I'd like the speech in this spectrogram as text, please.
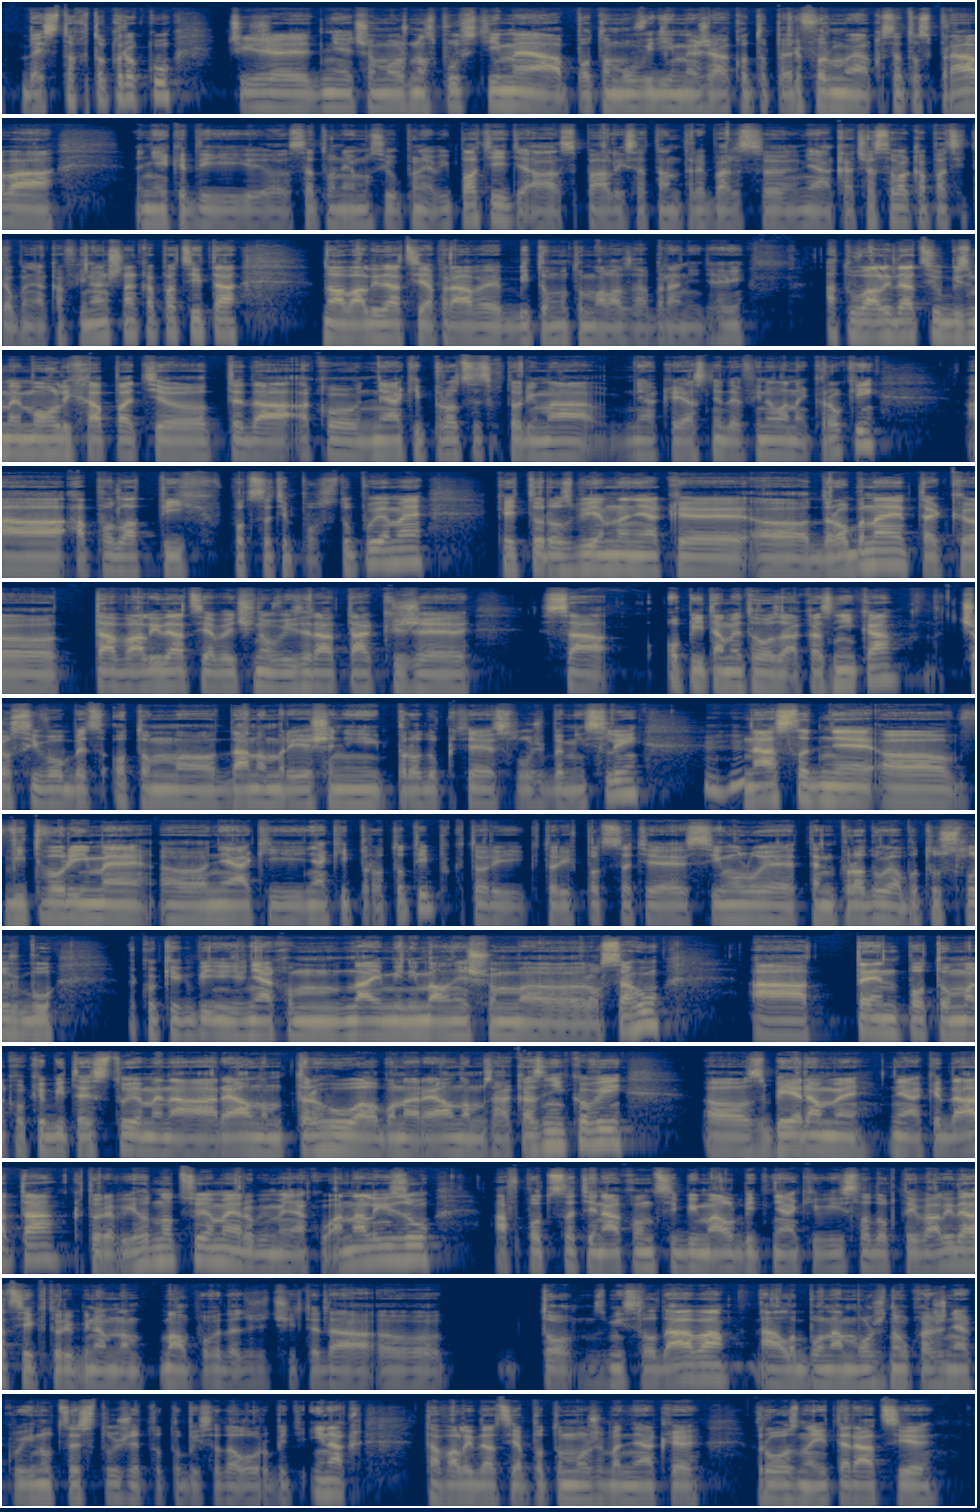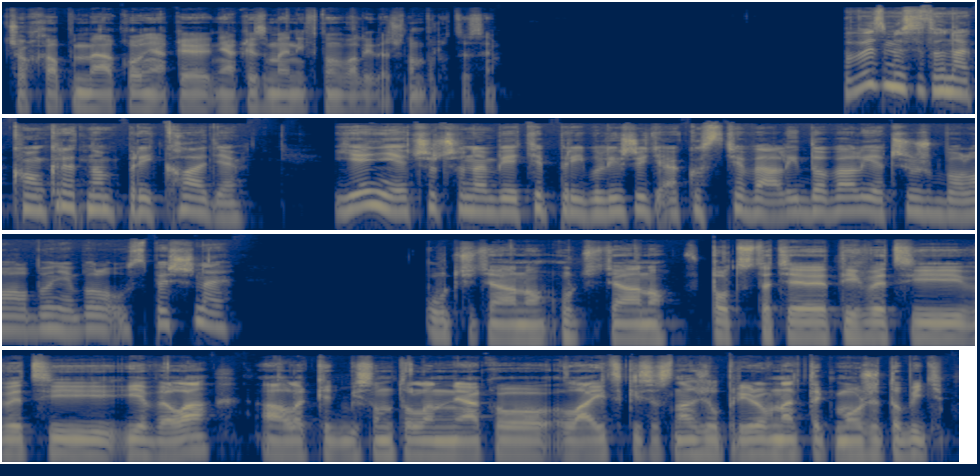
bez tohto kroku, čiže niečo možno spustíme a potom uvidíme, že ako to performuje, ako sa to správa. Niekedy e, sa to nemusí úplne vyplatiť a spáli sa tam treba nejaká časová kapacita alebo nejaká finančná kapacita. No a validácia práve by tomuto mala zabraniť. Hej. A tú validáciu by sme mohli chápať e, teda ako nejaký proces, ktorý má nejaké jasne definované kroky a, a podľa tých v podstate postupujeme. Keď to rozbijem na nejaké uh, drobné, tak uh, tá validácia väčšinou vyzerá tak, že sa opýtame toho zákazníka, čo si vôbec o tom eh, danom riešení, produkte, službe myslí. Mm-hmm. Následne uh, vytvoríme uh, nejaký, nejaký prototyp, ktorý, ktorý v podstate simuluje ten produkt alebo tú službu ako keby v nejakom najminimálnejšom uh, rozsahu a ten potom ako keby testujeme na reálnom trhu alebo na reálnom zákazníkovi. Zbierame nejaké dáta, ktoré vyhodnocujeme, robíme nejakú analýzu a v podstate na konci by mal byť nejaký výsledok tej validácie, ktorý by nám mal povedať, že či teda to zmysel dáva, alebo nám možno ukáže nejakú inú cestu, že toto by sa dalo robiť inak. Tá validácia potom môže mať nejaké rôzne iterácie, čo chápeme ako nejaké, nejaké zmeny v tom validačnom procese. Povedzme si to na konkrétnom príklade. Je niečo, čo nám viete približiť, ako ste validovali a či už bolo alebo nebolo úspešné? Určite áno, určite áno. V podstate tých vecí, vecí je veľa, ale keď by som to len nejako laicky sa snažil prirovnať, tak môže to byť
